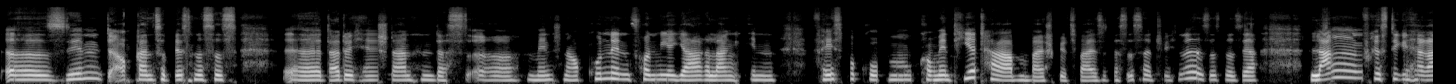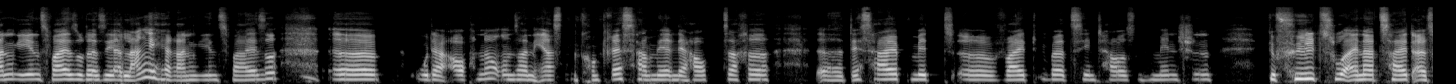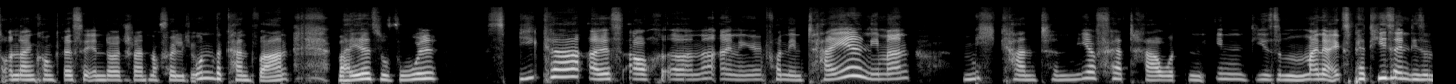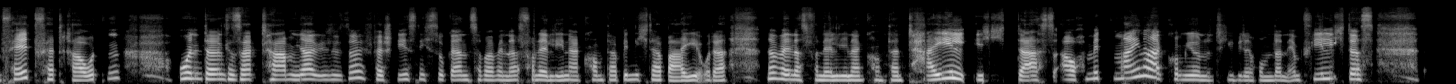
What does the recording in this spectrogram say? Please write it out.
äh, sind auch ganze Businesses äh, dadurch entstanden, dass äh, Menschen, auch Kundinnen von mir jahrelang in Facebook-Gruppen kommentiert haben, beispielsweise. Das ist natürlich, ne, das ist eine sehr langfristige Herangehensweise oder sehr lange Herangehensweise. Äh, oder auch ne, unseren ersten Kongress haben wir in der Hauptsache äh, deshalb mit äh, weit über 10.000 Menschen gefüllt zu einer Zeit, als Online-Kongresse in Deutschland noch völlig unbekannt waren, weil sowohl Speaker als auch äh, ne, einige von den Teilnehmern mich kannten, mir vertrauten, in diesem, meiner Expertise in diesem Feld vertrauten und dann gesagt haben, ja, ich, verstehe es nicht so ganz, aber wenn das von der Lena kommt, da bin ich dabei oder ne, wenn das von der Lena kommt, dann teile ich das auch mit meiner Community wiederum, dann empfehle ich das,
